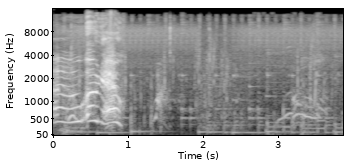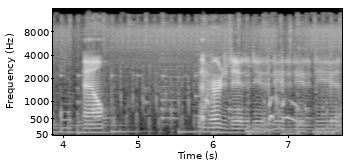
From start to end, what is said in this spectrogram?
Oh, oh no! Ow. That hurt. It did. It did. It did. It did. It did.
